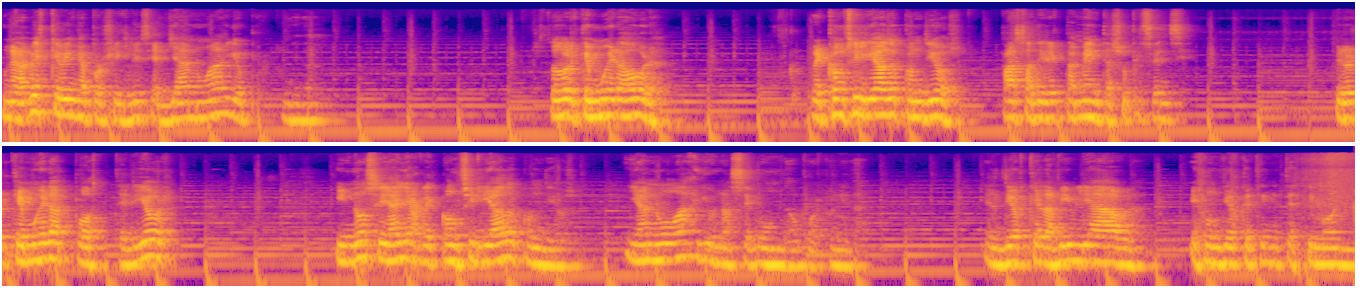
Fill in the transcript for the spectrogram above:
Una vez que venga por su iglesia ya no hay oportunidad. Todo el que muera ahora, reconciliado con Dios, pasa directamente a su presencia. Pero el que muera posterior y no se haya reconciliado con Dios, ya no hay una segunda oportunidad. El Dios que la Biblia habla es un Dios que tiene testimonio,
